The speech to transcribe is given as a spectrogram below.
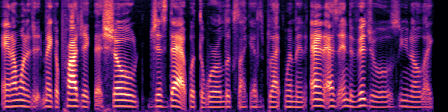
and I wanted to make a project that showed just that what the world looks like as black women and as individuals, you know, like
